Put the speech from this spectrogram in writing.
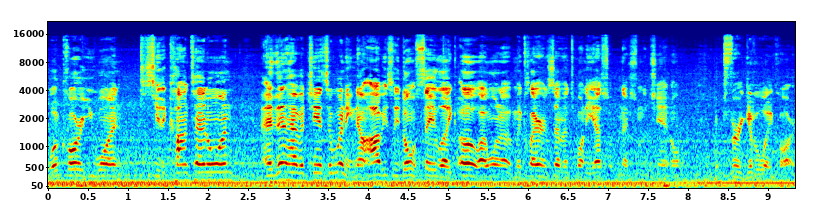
What car you want to see the content on and then have a chance of winning. Now, obviously, don't say like, oh, I want a McLaren 720S next on the channel for a giveaway car.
